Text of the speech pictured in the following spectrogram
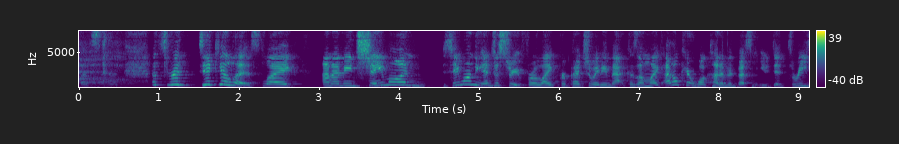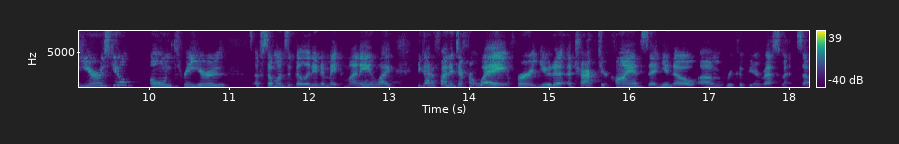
that's that's ridiculous. Like and i mean shame on shame on the industry for like perpetuating that because i'm like i don't care what kind of investment you did three years you don't own three years of someone's ability to make money like you got to find a different way for you to attract your clients and you know um, recoup your investment so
